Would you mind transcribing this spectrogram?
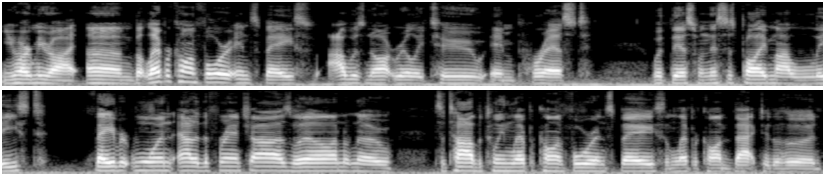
you heard me right. Um, but Leprechaun 4 in space, I was not really too impressed with this one. This is probably my least favorite one out of the franchise? Well, I don't know. It's a tie between Leprechaun 4 in Space and Leprechaun Back to the Hood.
